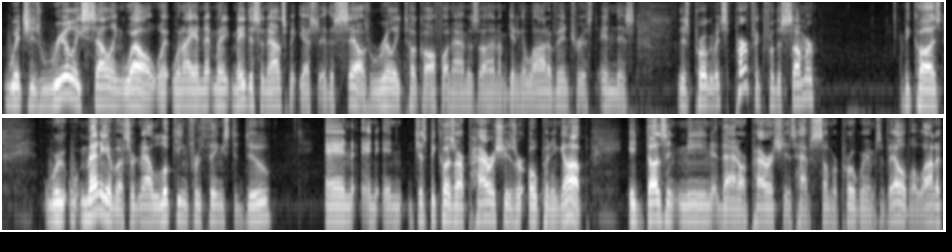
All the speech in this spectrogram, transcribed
which is really selling well. When I made this announcement yesterday, the sales really took off on Amazon. I'm getting a lot of interest in this this program. It's perfect for the summer because we're many of us are now looking for things to do, and and and just because our parishes are opening up, it doesn't mean that our parishes have summer programs available. A lot of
